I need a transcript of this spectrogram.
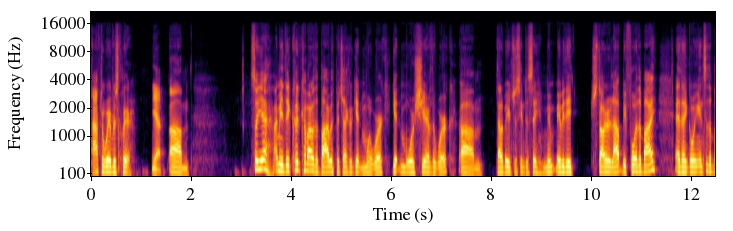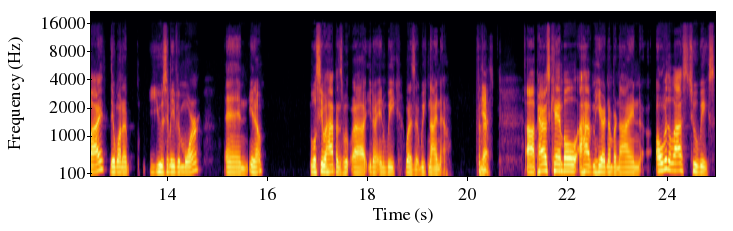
After waivers clear. Yeah. Um, so yeah, I mean, they could come out of the buy with Pacheco getting more work, getting more share of the work. Um, that'll be interesting to see. Maybe they started it out before the buy, and then going into the buy, they want to use him even more. And you know, we'll see what happens. Uh, you know, in week what is it? Week nine now. For. Yes. Uh, Parris Campbell, I have him here at number nine. Over the last two weeks,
